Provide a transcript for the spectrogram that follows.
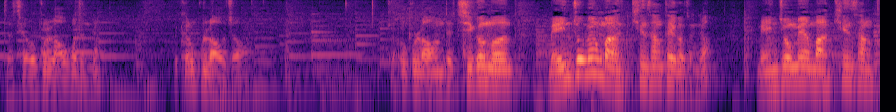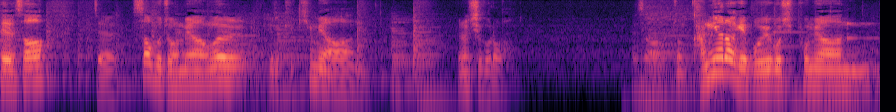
이제 제 얼굴 나오거든요. 이렇게 얼굴 나오죠. 이렇게 얼굴 나오는데 지금은 메인 조명만 킨 상태거든요. 메인 조명만 킨 상태에서 이제 서브 조명을 이렇게 키면 이런 식으로 그래서 좀 강렬하게 보이고 싶으면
